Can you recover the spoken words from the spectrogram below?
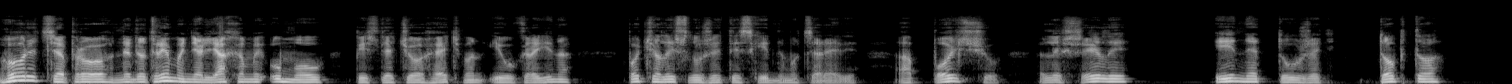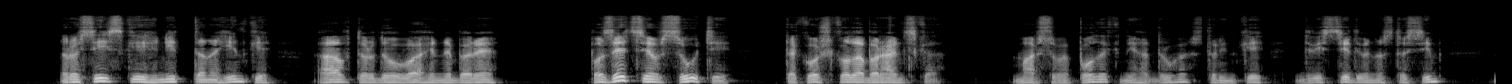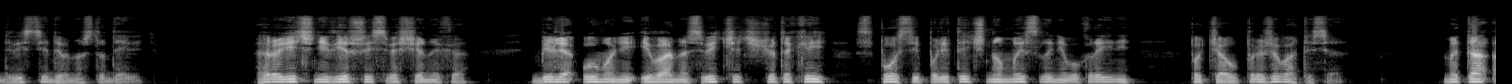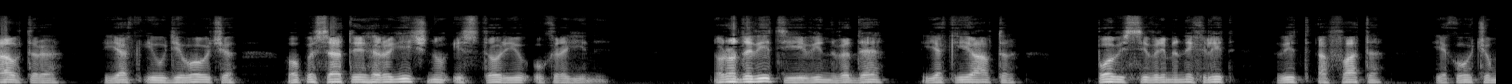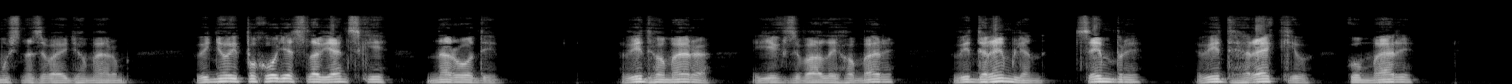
Говориться про недотримання ляхами умов, після чого Гетьман і Україна почали служити східному цареві, а Польщу лишили і не тужать. Тобто російський гніт та нагінки автор до уваги не бере. Позиція в суті також колаборантська. Марсове поле, книга 2, сторінки 297-299. Героїчні вірші священика біля Умані Івана свідчать, що такий спосіб політичного мислення в Україні почав приживатися. Мета автора, як і у Дівовича, описати героїчну історію України. Родовід її він веде, як і автор, повісті временних літ від Афата, якого чомусь називають Гомером. Від нього й походять слав'янські народи. Від Гомера їх звали Гомери, від римлян цимбри, від греків кумери.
